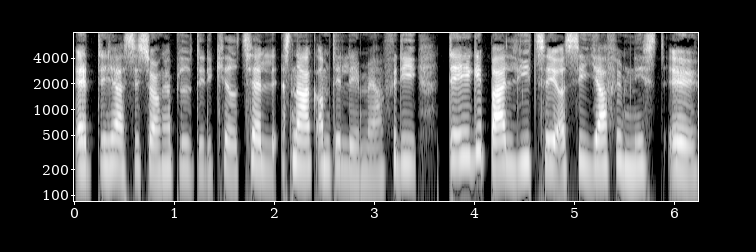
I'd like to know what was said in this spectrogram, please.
at det her sæson er blevet dedikeret til at snakke om dilemmaer. Fordi det er ikke bare lige til at sige, at jeg er feminist, øh,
